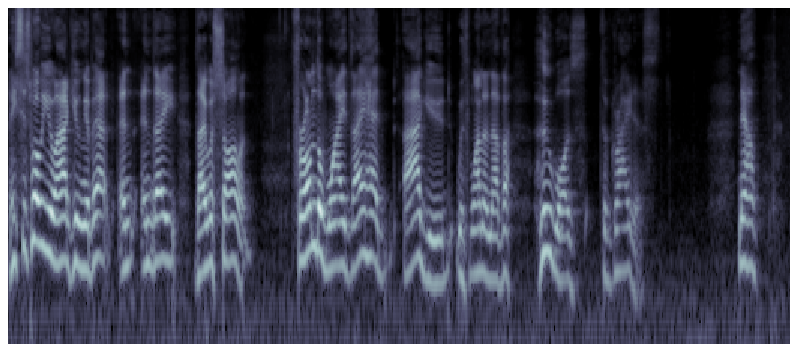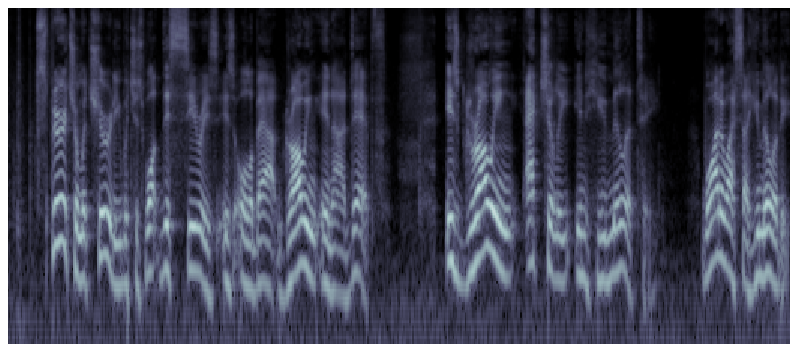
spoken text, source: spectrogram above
And he says, What were you arguing about? And, and they, they were silent. For on the way they had argued with one another who was the greatest. Now, spiritual maturity, which is what this series is all about, growing in our depth, is growing actually in humility. Why do I say humility?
